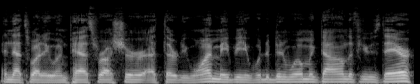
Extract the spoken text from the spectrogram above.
and that's why they went pass rusher at 31. Maybe it would have been Will McDonald if he was there.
